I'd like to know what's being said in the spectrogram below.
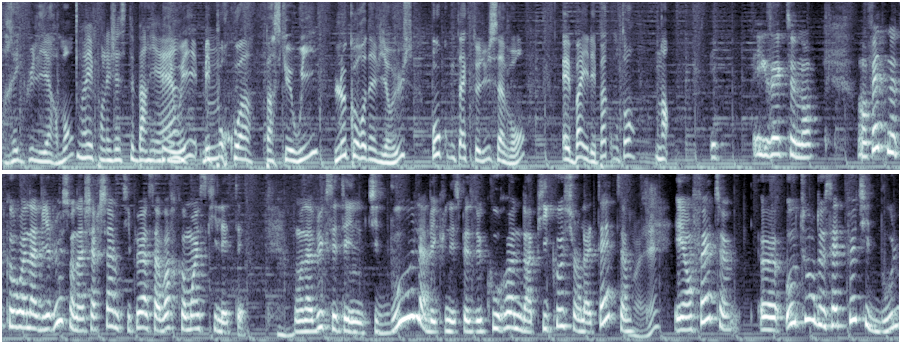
régulièrement. Oui, pour les gestes barrières. Mais oui, mais Mm. pourquoi? Parce que oui, le coronavirus, au contact du savon, eh ben il est pas content. Exactement. En fait, notre coronavirus, on a cherché un petit peu à savoir comment est-ce qu'il était. On a vu que c'était une petite boule avec une espèce de couronne d'un picot sur la tête. Ouais. Et en fait, euh, autour de cette petite boule,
